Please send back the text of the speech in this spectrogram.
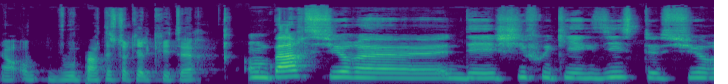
Alors, vous partez sur quels critères? On part sur des chiffres qui existent sur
